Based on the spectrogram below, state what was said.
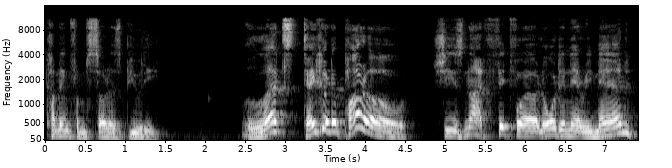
coming from Sarah's beauty. Let's take her to Paro. She's not fit for an ordinary man.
